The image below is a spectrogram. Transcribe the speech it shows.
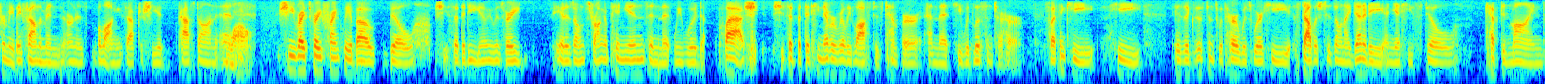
for me. They found them in Irna's belongings after she had passed on, and wow. she writes very frankly about Bill. She said that he, you know, he was very, he had his own strong opinions, and that we would clash. She said, but that he never really lost his temper, and that he would listen to her. So I think he he his existence with her was where he established his own identity, and yet he still kept in mind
